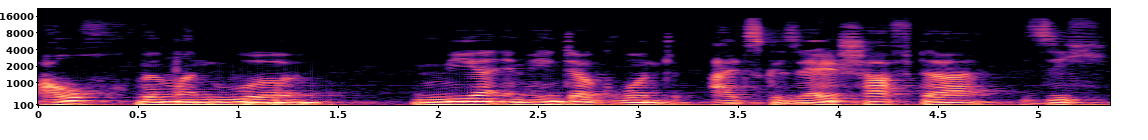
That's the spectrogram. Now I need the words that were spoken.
auch wenn man nur mehr im Hintergrund als Gesellschafter sich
